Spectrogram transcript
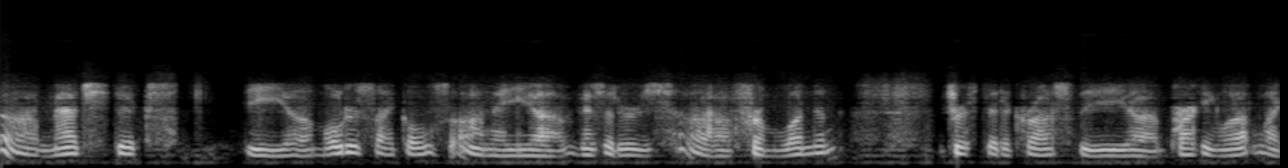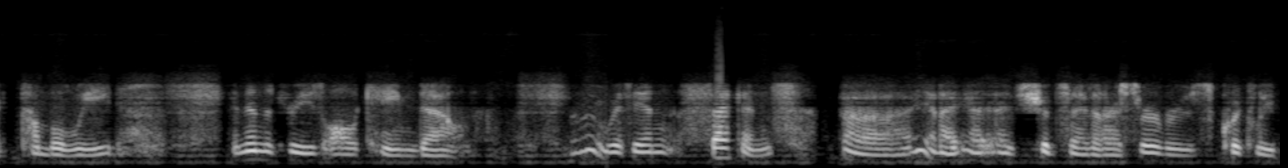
uh, matchsticks. The uh, motorcycles on the uh, visitors uh, from London drifted across the uh, parking lot like tumbleweed. And then the trees all came down. Within seconds, uh, and I, I should say that our servers quickly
